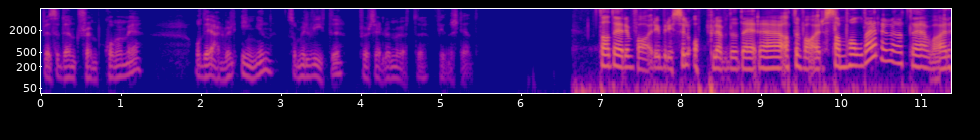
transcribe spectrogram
president Trump kommer med, og det er det vel ingen som vil vite før selve møtet finner sted. Da dere var i Brussel, opplevde dere at det var samhold der, eller at det var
